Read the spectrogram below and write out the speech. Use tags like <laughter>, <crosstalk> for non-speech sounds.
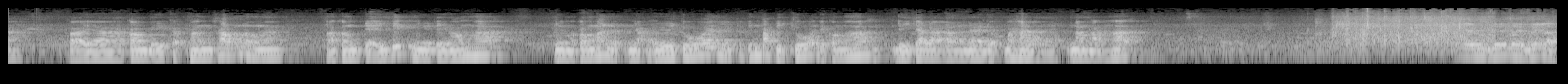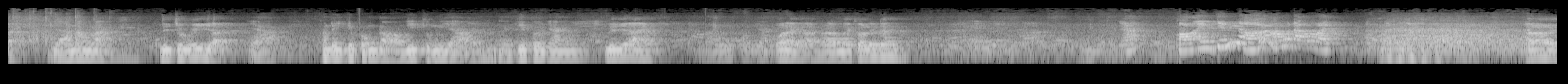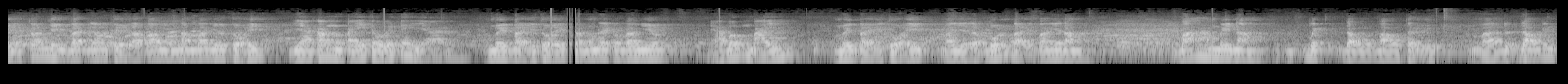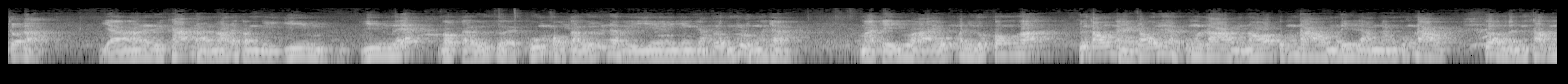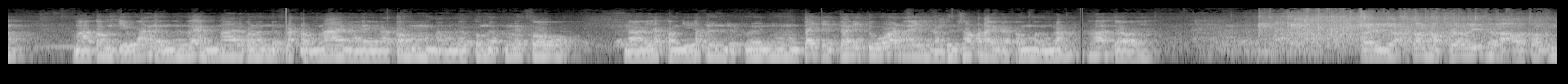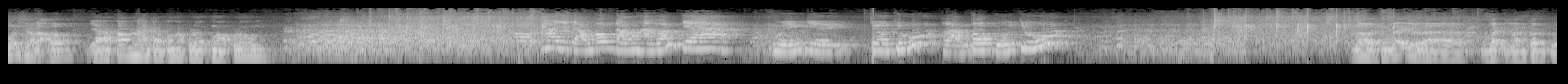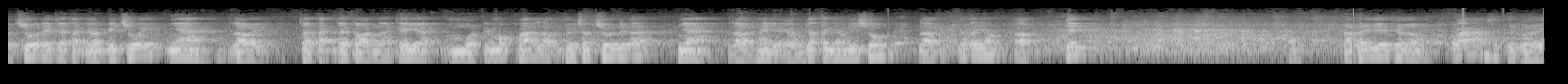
Rồi à, con bị cực thân sống luôn á. Mà con chỉ biết như tiền không hết. Nhưng mà con mới được nhập ư Chúa, kính bắp gì Chúa thì con hết. Đi cho là được ba lần, năm lần hết. em đến đây mấy lần Dạ năm lần. đi chung với vợ dạ con đi với công đoàn với chung với vợ với cô văn đi với ai cô cô này hả? rồi mời con lên đây. Dạ. Còn em chín nữa không có đâu rồi. <laughs> Rồi con bị bệnh đâu thử là bao nhiêu năm bao nhiêu tuổi? Dạ con 17 tuổi cái giờ. 17 tuổi còn năm nay con bao nhiêu? Dạ 47 17 tuổi mà giờ là 47 bao nhiêu năm? 30 năm bệnh đầu bào tử mà đau đến cỡ nào dạ đi khám là nói là con bị viêm viêm lép bao tử, rồi cuốn bao tử, nó bị ờ, gần lũng luôn á cha. Mà chị hoài uống minh thuốc con hết. Cứ tối ngày đói cũng đau, mà no cũng đau, mà đi làm nặng cũng đau. Cứ ôm bệnh không. Mà con chịu gắng đựng tới hôm nay con lên được đất đồng nai này con mặn được, con gặp mấy cô. Là dắt con gì dắt lên được tới tới chúa ở đây làm thương xót ở đây là con mừng lắm. Hết rồi rồi vợ con học giáo lý theo đạo con có muốn theo đạo không? Dạ con hai chồng con học lượt một luôn. Hai vợ chồng con đồng hành lắm cha. Nguyện về cho chúa làm con của chúa. Rồi con thấy là vậy làm con của chúa đây cho tặng cho con cái chuỗi nha. Rồi cho tặng cho con cái một cái móc khóa lòng thương cho chúa nữa nha. Rồi hai vợ chồng dắt tay nhau đi xuống. Rồi dắt tay nhau. Ờ đi t'as failli être là. Ouais.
